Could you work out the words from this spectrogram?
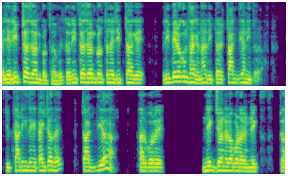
এই যে রিপটা জয়েন করতে হবে। তো রিপটা জয়েন করতে হলে রিপটা আগে রিপ এরকম থাকে না রিপটারে টাক দিয়ে নিতে হয়। কাটিং থেকে কাইটা দেয় টাক দিয়া, তারপরে নেক জয়েনের অপারেটরে নেকটা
